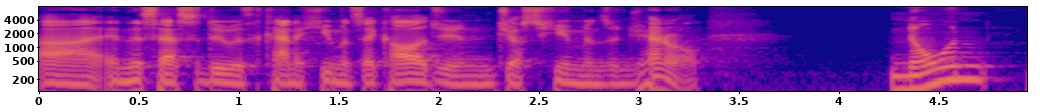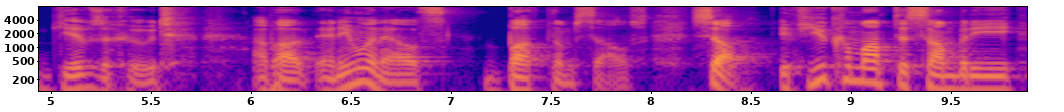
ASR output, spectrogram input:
uh, and this has to do with kind of human psychology and just humans in general. No one gives a hoot about anyone else but themselves. So if you come up to somebody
